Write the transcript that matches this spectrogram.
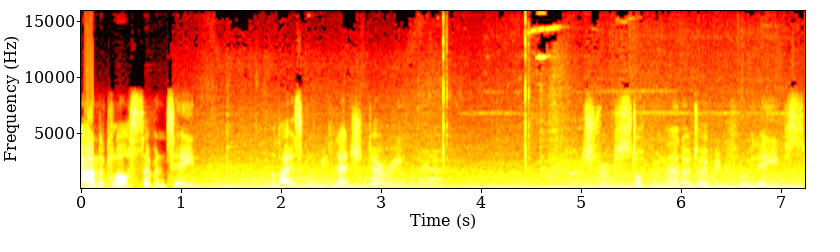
and a class 17. Now that is going to be legendary. We should remember to stop him there though, don't we, before he leaves.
